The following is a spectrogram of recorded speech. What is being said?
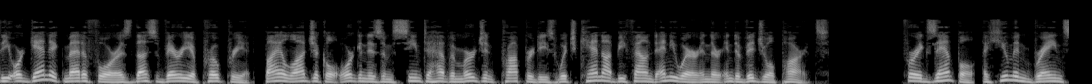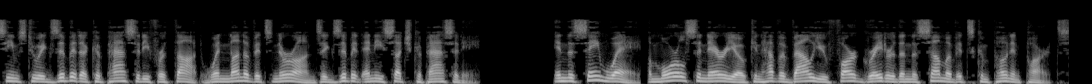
The organic metaphor is thus very appropriate. Biological organisms seem to have emergent properties which cannot be found anywhere in their individual parts. For example, a human brain seems to exhibit a capacity for thought when none of its neurons exhibit any such capacity. In the same way, a moral scenario can have a value far greater than the sum of its component parts.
